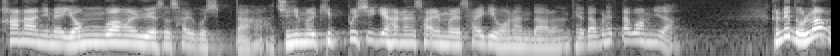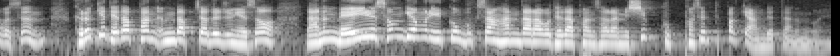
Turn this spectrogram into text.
하나님의 영광을 위해서 살고 싶다. 주님을 기쁘시게 하는 삶을 살기 원한다라는 대답을 했다고 합니다. 그런데 놀라운 것은 그렇게 대답한 응답자들 중에서 나는 매일 성경을 읽고 묵상한다라고 대답한 사람이 19%밖에 안 됐다는 거예요.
